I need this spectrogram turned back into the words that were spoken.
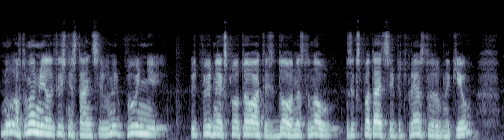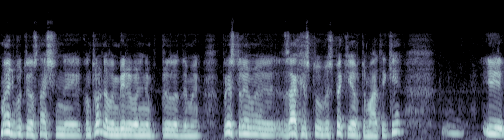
Ну, автономні електричні станції вони повинні відповідно експлуатуватись до настанов з експлуатації підприємств-виробників, мають бути оснащені контрольно-вимірювальними приладами, пристроями захисту безпеки і автоматики. І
